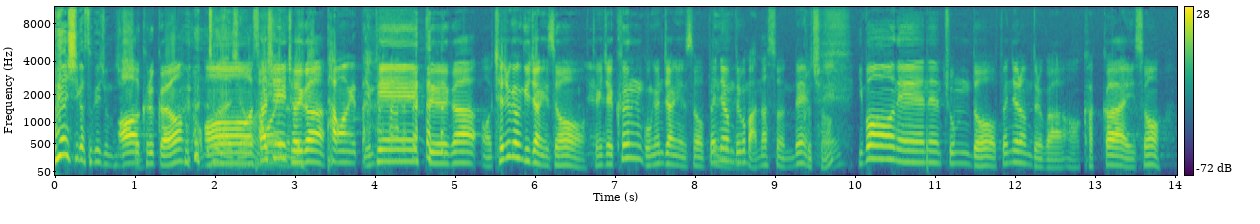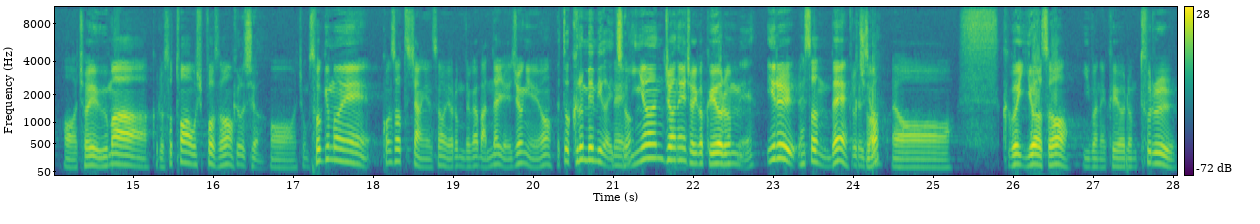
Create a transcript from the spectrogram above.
우현 씨가 소개 좀 해주시죠. 아 그럴까요? 어. 사실 저희가 당황했다. 인피니트가 어, 체조 경 기장에서 굉장히 큰 공연장에서 팬 네. 여러분들과 만났었는데 그렇죠. 이번에는 좀 더 팬 여러분들과 어, 가까이서 어, 저의 음악으로 소통하고 싶어서 그렇죠. 어, 좀 소규모의 콘서트장에서 여러분들과 만날 예정이에요. 또 그런 매미가 네, 있죠. 2년 전에 저희가 그 여름 네. 1을 했었는데 그렇죠. 어, 그거 이어서 이번에 그 여름 2를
